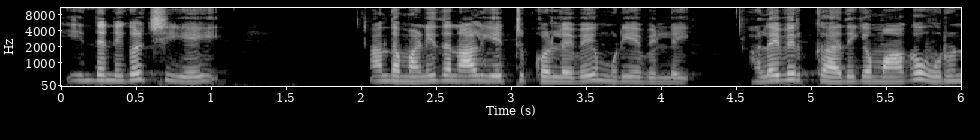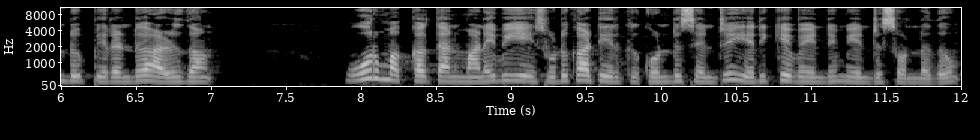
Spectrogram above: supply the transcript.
இந்த நிகழ்ச்சியை அந்த மனிதனால் ஏற்றுக்கொள்ளவே முடியவில்லை. அளவிற்கு அதிகமாக உருண்டு பிறண்டு அழுதான். ஊர் மக்கள் தன் மனைவியை சுடுகாட்டிற்கு கொண்டு சென்று எரிக்க வேண்டும் என்று சொன்னதும்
